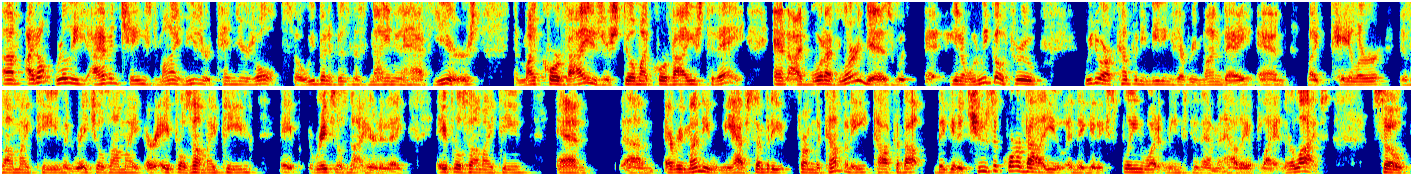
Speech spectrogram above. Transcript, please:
Um, I don't really, I haven't changed mine. These are 10 years old. So we've been in business nine and a half years, and my core values are still my core values today. And I, what I've learned is with, eh, you know, when we go through, we do our company meetings every Monday, and like Taylor is on my team, and Rachel's on my, or April's on my team. Rachel's not here today. April's on my team. And um, every Monday we have somebody from the company talk about they get to choose a core value and they get to explain what it means to them and how they apply it in their lives. So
